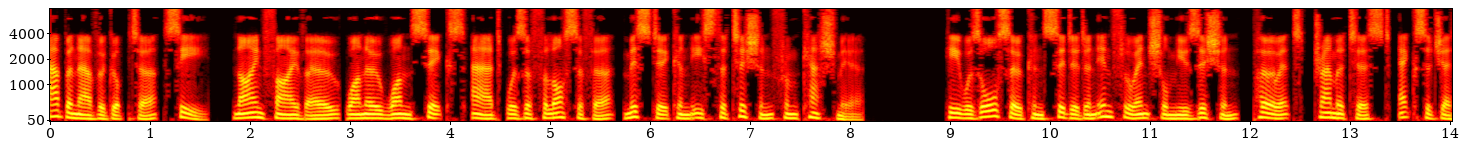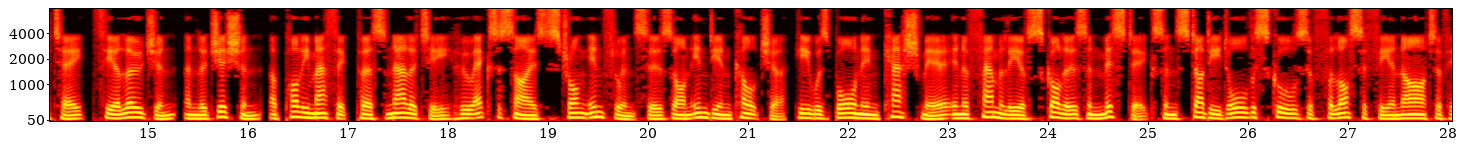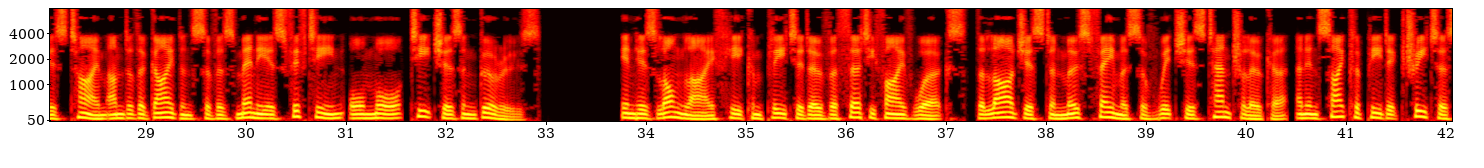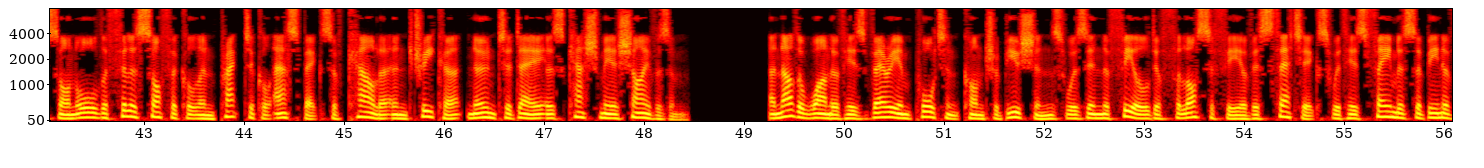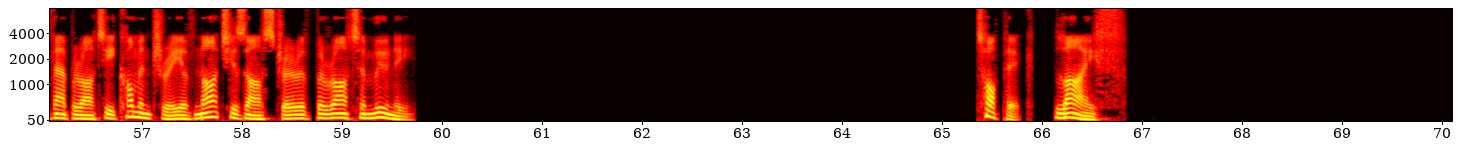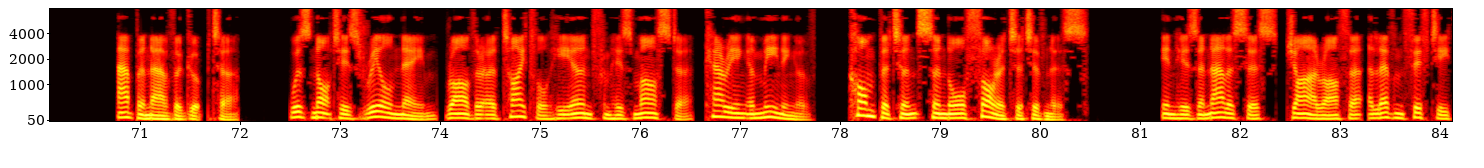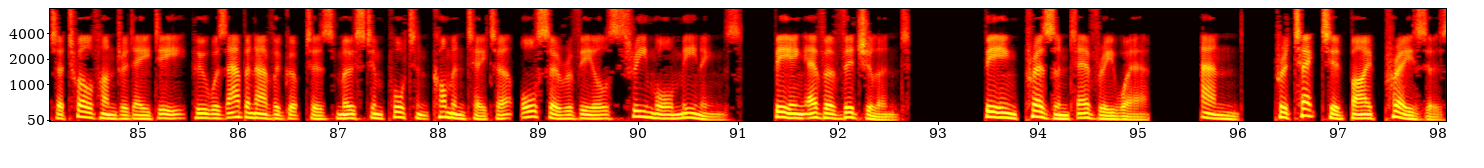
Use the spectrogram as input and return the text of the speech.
Abhinavagupta c. 950-1016 AD was a philosopher, mystic and aesthetician from Kashmir. He was also considered an influential musician, poet, dramatist, exegete, theologian, and logician, a polymathic personality who exercised strong influences on Indian culture. He was born in Kashmir in a family of scholars and mystics and studied all the schools of philosophy and art of his time under the guidance of as many as 15 or more teachers and gurus. In his long life he completed over 35 works, the largest and most famous of which is Tantraloka, an encyclopedic treatise on all the philosophical and practical aspects of Kaula and Trika known today as Kashmir Shaivism. Another one of his very important contributions was in the field of philosophy of aesthetics with his famous Abhinavabharati commentary of Natyasastra of Bharata Muni. Life. Abhinavagupta was not his real name, rather a title he earned from his master, carrying a meaning of competence and authoritativeness. In his analysis, Jayaratha (1150–1200 AD), who was Abhinavagupta's most important commentator, also reveals three more meanings: being ever vigilant, being present everywhere, and protected by praises.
